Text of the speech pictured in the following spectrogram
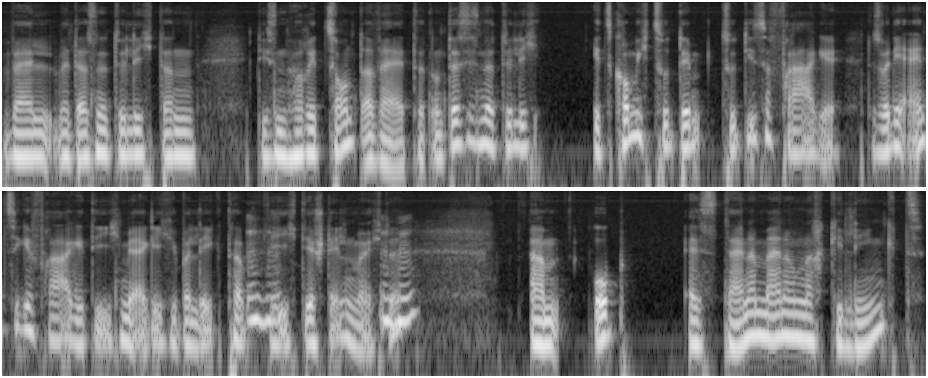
weil, weil das natürlich dann diesen Horizont erweitert. Und das ist natürlich Jetzt komme ich zu, dem, zu dieser Frage. Das war die einzige Frage, die ich mir eigentlich überlegt habe, mhm. die ich dir stellen möchte. Mhm. Ähm, ob es deiner Meinung nach gelingt,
